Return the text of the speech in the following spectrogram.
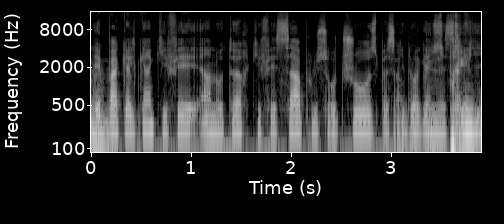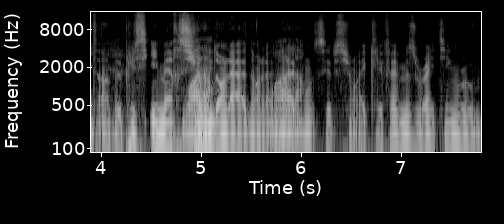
et Mhm. pas quelqu'un qui fait un auteur qui fait ça plus autre chose parce qu'il doit gagner sa vie. un peu plus immersion Voilà. dans, la, dans, la, dans la conception, avec les fameuses writing rooms.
